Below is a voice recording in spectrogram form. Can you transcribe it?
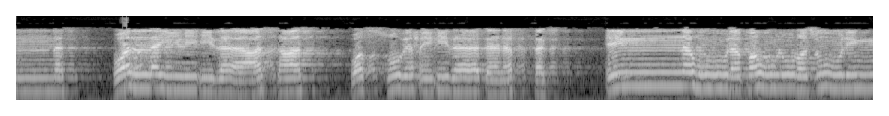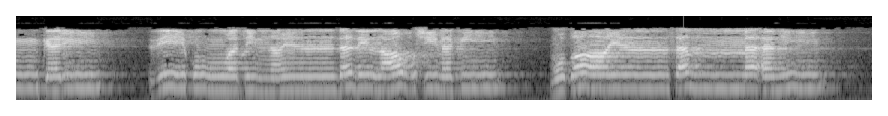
والليل إذا عسعس والصبح إذا تنفس إنه لقول رسول كريم ذي قوة عند ذي العرش مكين مطاع ثم أمين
